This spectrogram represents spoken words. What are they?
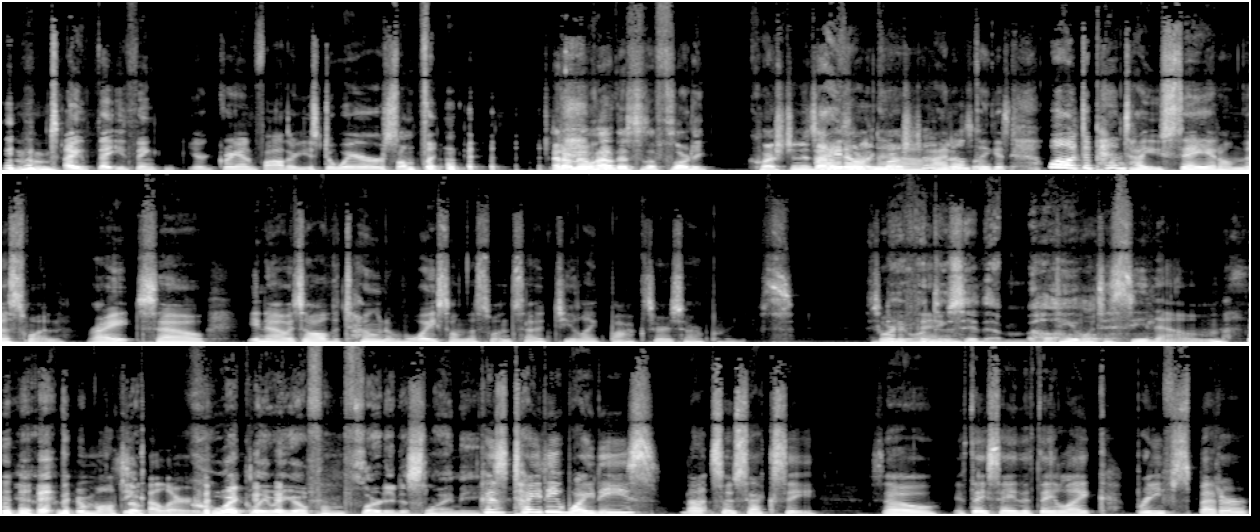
Mm-hmm. type that you think your grandfather used to wear or something. I don't know how this is a flirty question. Is that a I don't flirty know. question? I don't Is it- think it's well. It depends how you say it on this one, right? So you know, it's all the tone of voice on this one. So do you like boxers or briefs? Sort Do of you thing. want to see them? do you want to see them? They're So multicolored. quickly we go from flirty to slimy. Because tighty whiteies not so sexy. So if they say that they like briefs better,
